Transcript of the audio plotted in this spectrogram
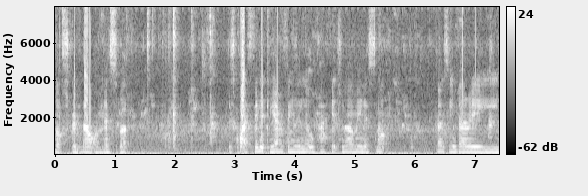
not scrimped out on this, but it's quite finicky. Everything's in little packets. You know what I mean? It's not. Don't seem very.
